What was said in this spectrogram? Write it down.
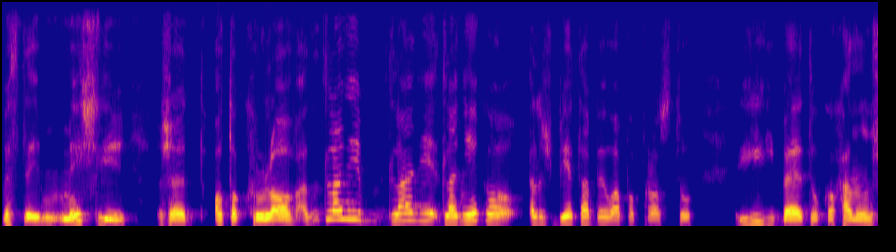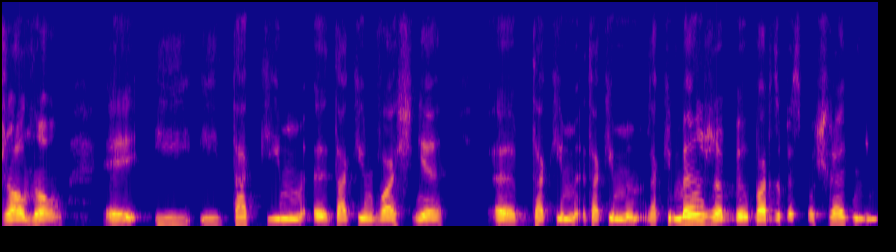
bez tej myśli, że oto królowa. Dla, nie, dla, nie, dla niego Elżbieta była po prostu Lilibet, ukochaną żoną y, i, i takim, y, takim właśnie y, takim, takim, takim mężem był bardzo bezpośrednim.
